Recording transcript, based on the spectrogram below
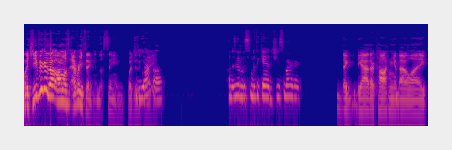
Like she figures out almost everything in the scene, which is great. Yeah. great. Honestly, listen to the kid. She's smarter. the the guy they're talking about like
